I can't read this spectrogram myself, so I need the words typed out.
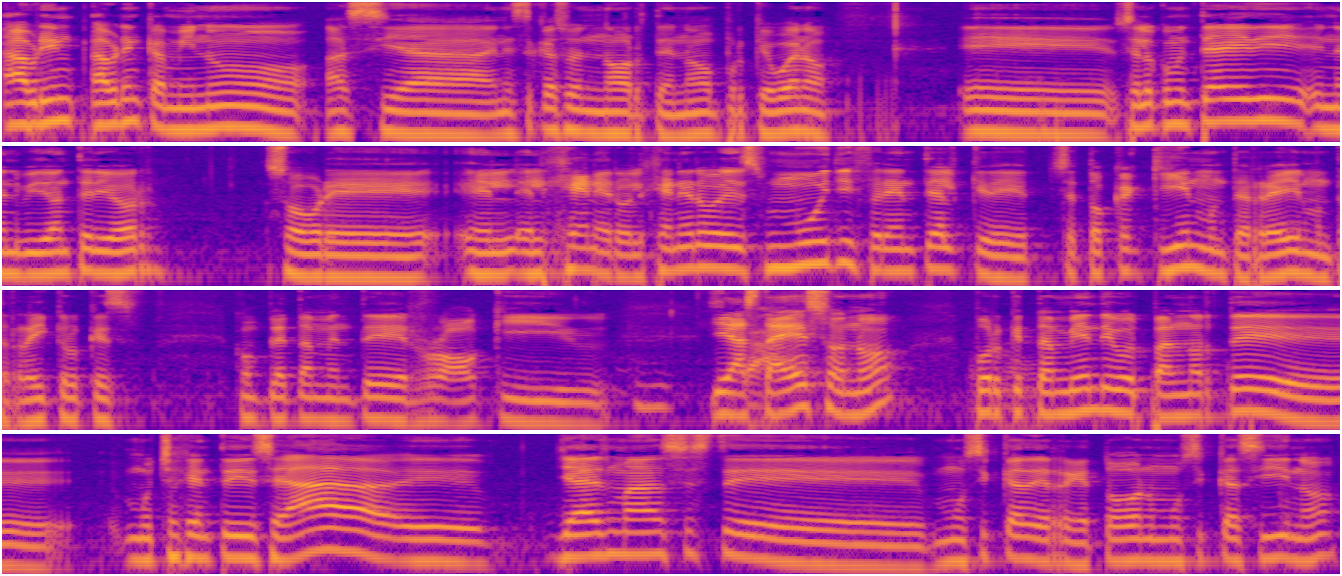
abren, abren camino hacia, en este caso, el norte, ¿no? Porque, bueno, eh, se lo comenté a Eddie en el video anterior sobre el, el, género. El género es muy diferente al que se toca aquí en Monterrey. En Monterrey creo que es completamente rock y, y hasta eso, ¿no? Porque también, digo, para el norte mucha gente dice, ah, eh, ya es más este música de reggaetón, música así, ¿no?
